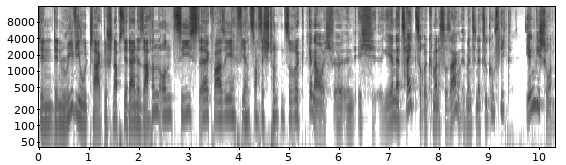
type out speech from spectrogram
den, den Review-Tag. Du schnappst dir deine Sachen und ziehst äh, quasi 24 Stunden zurück. Genau, ich, äh, ich gehe in der Zeit zurück, kann man das so sagen? Wenn es in der Zukunft liegt? Irgendwie schon.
